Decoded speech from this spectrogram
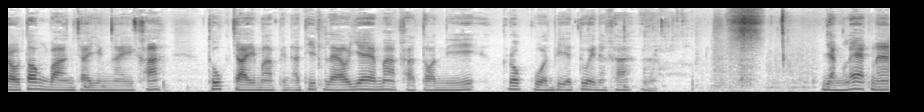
เราต้องวางใจยังไงคะ ทุกใจมาเป็นอาทิตย์แล้วแย่มากค่ะตอนนี้ รบกวนพี่เอสด้วยนะคะ อย่างแรกนะ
